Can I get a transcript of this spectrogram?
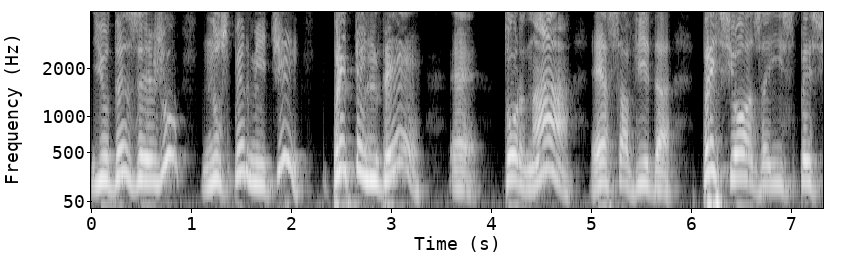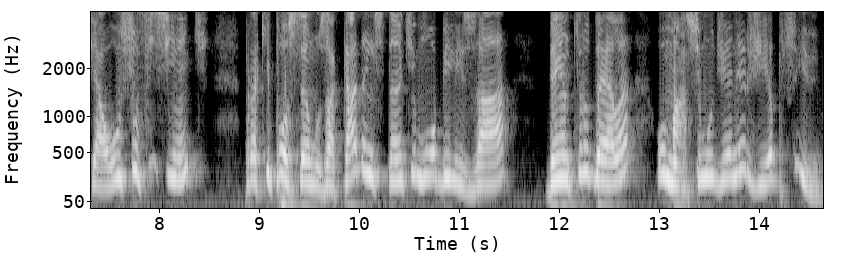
e o desejo nos permite pretender é, tornar essa vida preciosa e especial o suficiente para que possamos a cada instante mobilizar dentro dela o máximo de energia possível.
